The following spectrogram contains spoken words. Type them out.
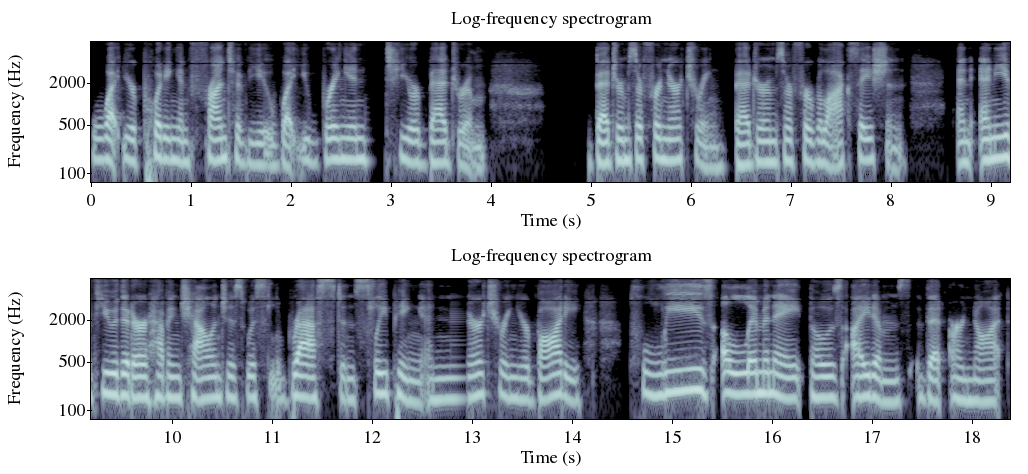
what you're putting in front of you, what you bring into your bedroom. Bedrooms are for nurturing, bedrooms are for relaxation. And any of you that are having challenges with rest and sleeping and nurturing your body, please eliminate those items that are not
